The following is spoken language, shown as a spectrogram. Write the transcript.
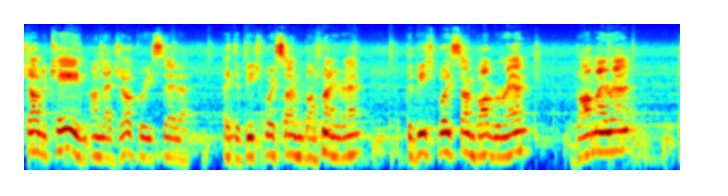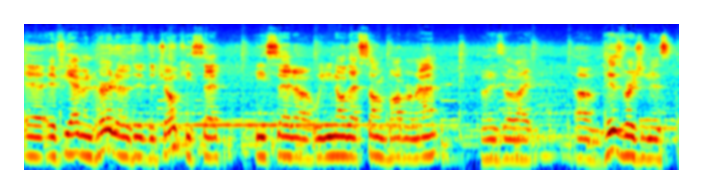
John McCain on that joke where he said, uh, like the Beach Boys song "Bomb Iran," the Beach Boys song "Bomb Iran," "Bomb Iran." Uh, if you haven't heard of the, the, joke, he said, he said, uh, well, you know that song "Bomb Iran." Uh, he's like, um, his version is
